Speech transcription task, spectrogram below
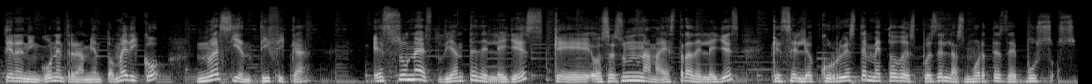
tiene ningún entrenamiento médico, no es científica. Es una estudiante de leyes que, o sea, es una maestra de leyes que se le ocurrió este método después de las muertes de buzos.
